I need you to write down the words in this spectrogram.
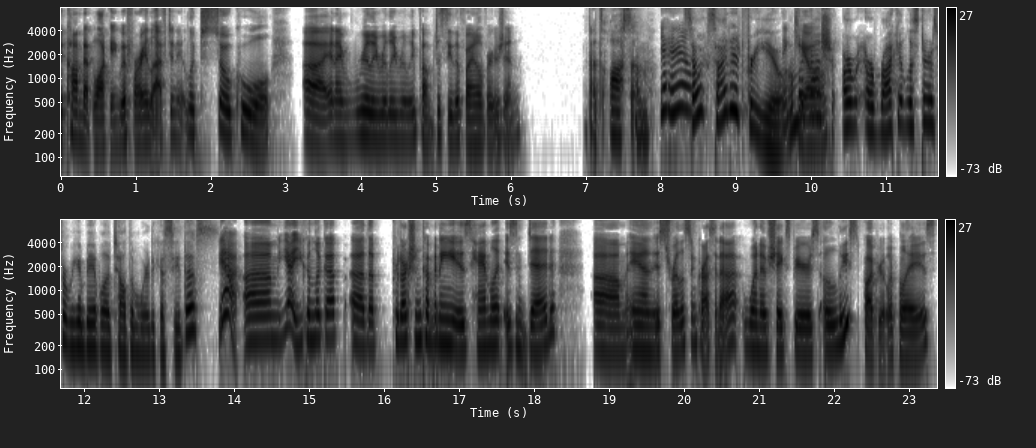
the the combat blocking before I left, and it looked so cool. Uh, and I'm really, really, really pumped to see the final version. That's awesome. Yeah, yeah. So excited for you. Thank oh my you. gosh. Are, are Rocket listeners, are we going to be able to tell them where to go see this? Yeah, um, yeah, you can look up uh, the production company is Hamlet Isn't Dead, um, and it's Troilus and Cressida, one of Shakespeare's least popular plays.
